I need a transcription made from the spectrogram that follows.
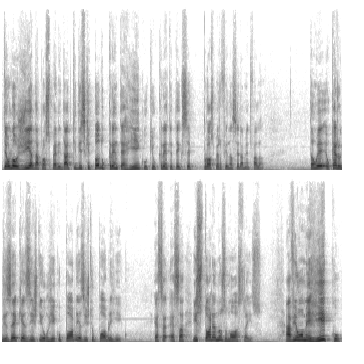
teologia da prosperidade que diz que todo crente é rico, que o crente tem que ser próspero financeiramente falando. Então eu quero dizer que existe o rico pobre e existe o pobre rico. Essa, essa história nos mostra isso. Havia um homem rico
